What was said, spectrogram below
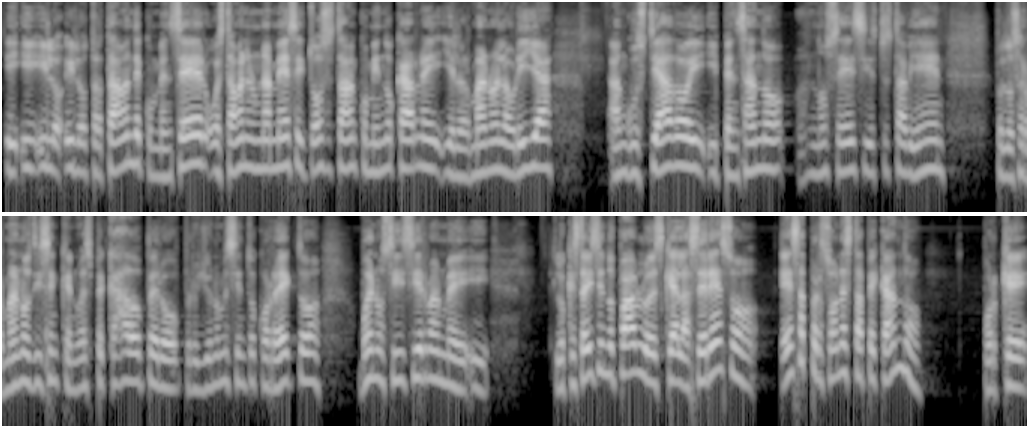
y, lo, y, lo, trataban de convencer, o estaban en una mesa y todos estaban comiendo carne y el hermano en la orilla angustiado y, pensando, no sé si esto está bien, pues los hermanos dicen que no es pecado, pero, pero yo no me siento correcto. Bueno, sí, sírvanme. Y lo que está diciendo Pablo es que al hacer eso, esa persona está pecando, porque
